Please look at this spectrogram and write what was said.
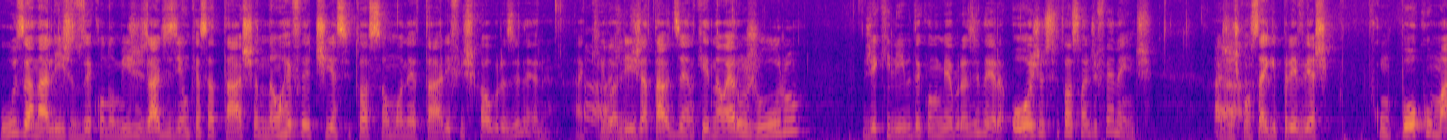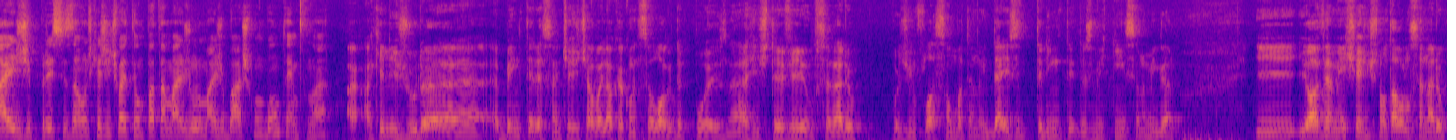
Os analistas, os economistas já diziam que essa taxa não refletia a situação monetária e fiscal brasileira. Aquilo ah, ali gente... já estava dizendo que não era o juro de equilíbrio da economia brasileira. Hoje a situação é diferente. A ah. gente consegue prever, acho, com um pouco mais de precisão de que a gente vai ter um patamar de juro mais baixo por um bom tempo, não é? Aquele juro é, é, bem interessante a gente avaliar o que aconteceu logo depois, né? A gente teve um cenário de inflação batendo em 10,30 em 2015, se não me engano. E, e obviamente a gente não estava num cenário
